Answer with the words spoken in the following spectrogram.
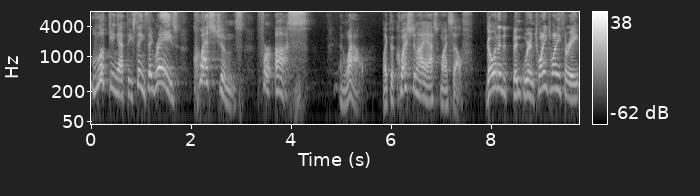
looking at these things. They raise questions for us. And wow, like the question I ask myself, going into, we're in 2023,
